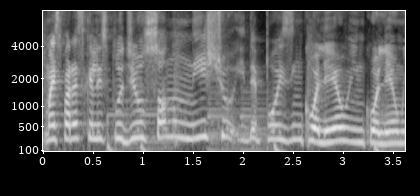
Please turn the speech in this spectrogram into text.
mas parece que ele explodiu só num nicho e depois encolheu, encolheu,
